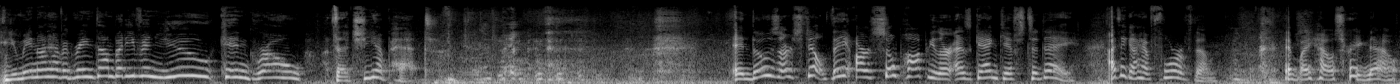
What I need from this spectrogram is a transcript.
you may not have a green thumb, but even you can grow the chia pet. and those are still, they are so popular as gag gifts today. I think I have four of them at my house right now.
